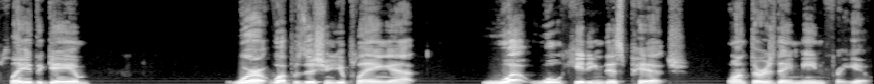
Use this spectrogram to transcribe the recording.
played the game. Where what position are you playing at? What will hitting this pitch on Thursday mean for you?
